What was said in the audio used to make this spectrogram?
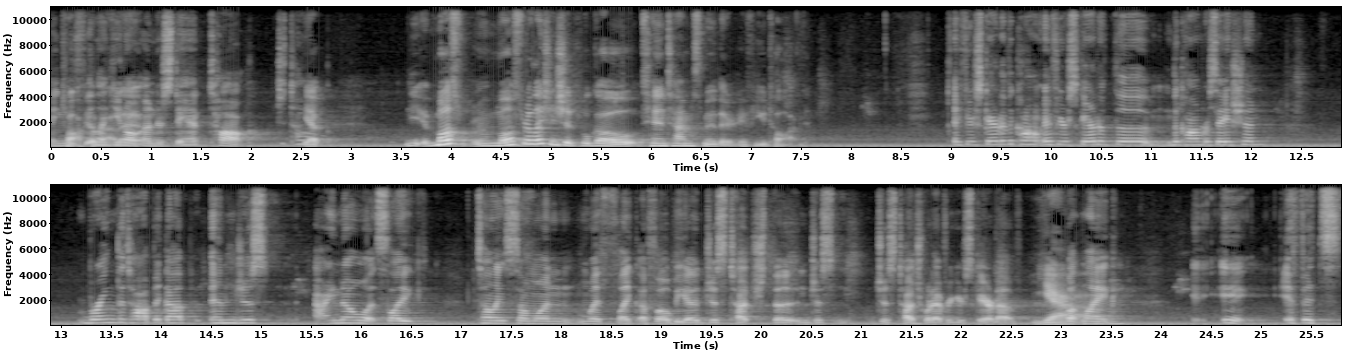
and you feel like you don't understand, talk. Just talk. Yep. Most most relationships will go ten times smoother if you talk. if you're scared of the con- if you're scared of the the conversation, bring the topic up and just I know it's like telling someone with like a phobia just touch the just just touch whatever you're scared of. Yeah. But like i if it's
